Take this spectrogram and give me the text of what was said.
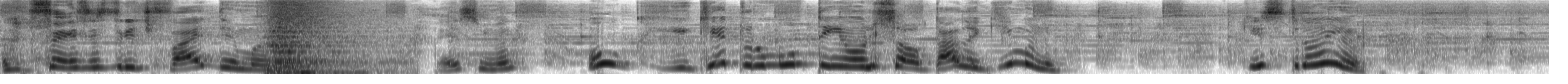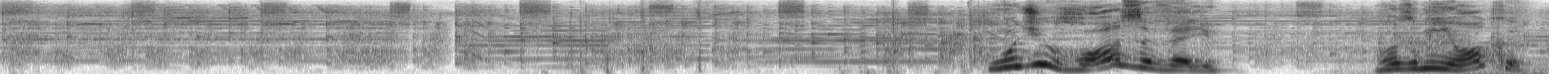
Esse é Street Fighter, mano. É isso mesmo? Oh, que, que? Todo mundo tem olho saltado aqui, mano? Que estranho. Um monte de rosa, velho. Rosa minhoca.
